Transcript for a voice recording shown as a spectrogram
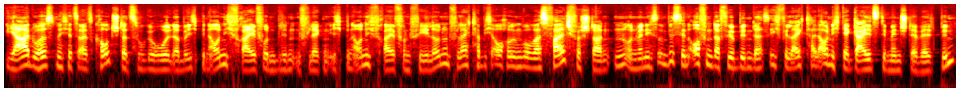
ja, du hast mich jetzt als Coach dazu geholt, aber ich bin auch nicht frei von blinden Flecken. Ich bin auch nicht frei von Fehlern und vielleicht habe ich auch irgendwo was falsch verstanden. Und wenn ich so ein bisschen offen dafür bin, dass ich vielleicht halt auch nicht der geilste Mensch der Welt bin,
